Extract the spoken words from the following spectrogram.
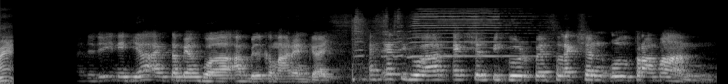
Nah, jadi ini dia item yang gua ambil kemarin guys. SS Figuart Action Figure Best Selection Ultraman.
